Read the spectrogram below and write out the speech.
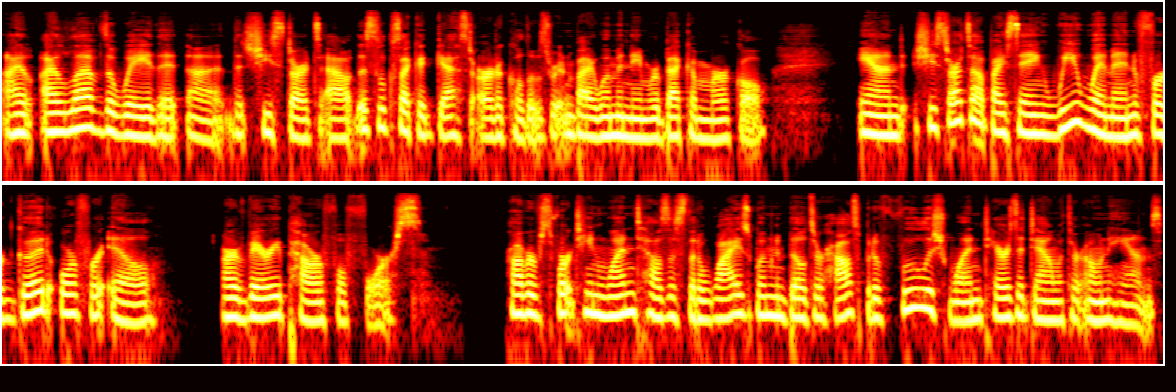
I I love the way that uh, that she starts out. This looks like a guest article that was written by a woman named Rebekah Merkle, and she starts out by saying, "We women, for good or for ill, are a very powerful force. Proverbs 14:1 tells us that a wise woman builds her house, but a foolish one tears it down with her own hands.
